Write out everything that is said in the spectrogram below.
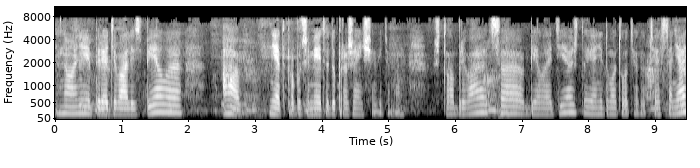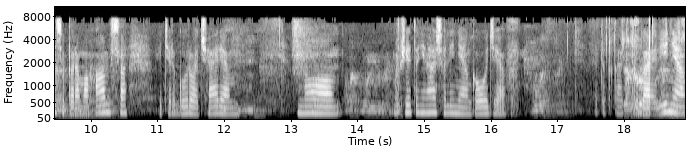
Но они переодевались в белое. А, нет, Прабуджи имеет в виду про женщин, видимо, что обреваются белой одеждой, и они думают, вот я тут я саньяси, парамахамса, я Тиргуру, Ачарья. Но вообще это не наша линия Гаудиев. Это какая-то другая линия.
